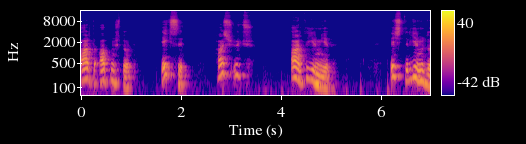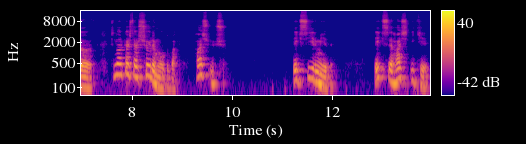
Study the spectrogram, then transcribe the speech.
artı 64 eksi h3 artı 27 eşittir 24. Şimdi arkadaşlar şöyle mi oldu bak. H3 eksi 27 eksi H2 değil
